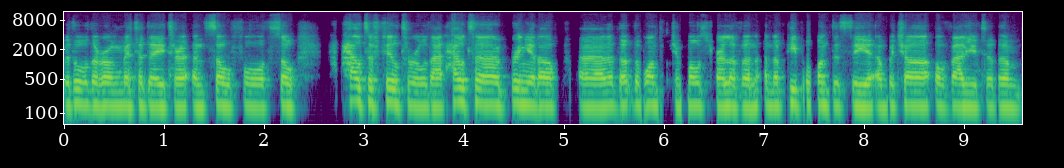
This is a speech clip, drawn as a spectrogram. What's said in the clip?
with all the wrong metadata and so forth. So how to filter all that, how to bring it up, uh, the, the ones which are most relevant and that people want to see it and which are of value to them.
